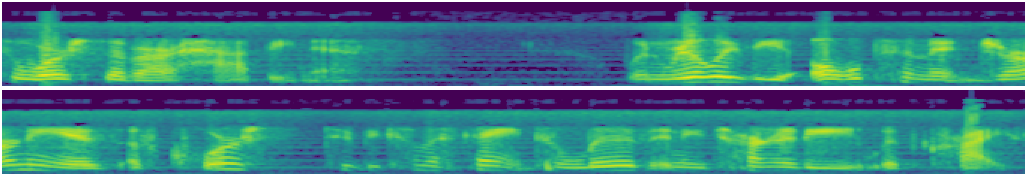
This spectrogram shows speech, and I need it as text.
source of our happiness. When really the ultimate journey is, of course, to become a saint, to live in eternity with Christ,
